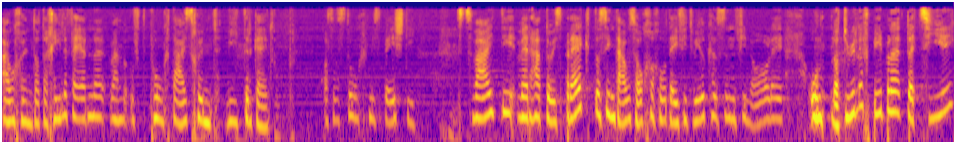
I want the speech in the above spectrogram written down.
auch können an der Kirche fernen, wenn wir auf den Punkt 1 können weitergehen können. Also das dunkelt mich das Beste. Das Zweite, wer hat uns prägt, da sind auch Sachen gekommen, David Wilkerson, Finale und natürlich die Bibel, die Erziehung.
